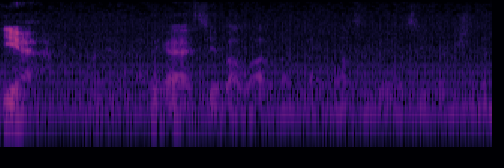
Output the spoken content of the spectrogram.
Yeah, Oh, yeah. I think I asked you a lot about that in lots of videos you mentioned it.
